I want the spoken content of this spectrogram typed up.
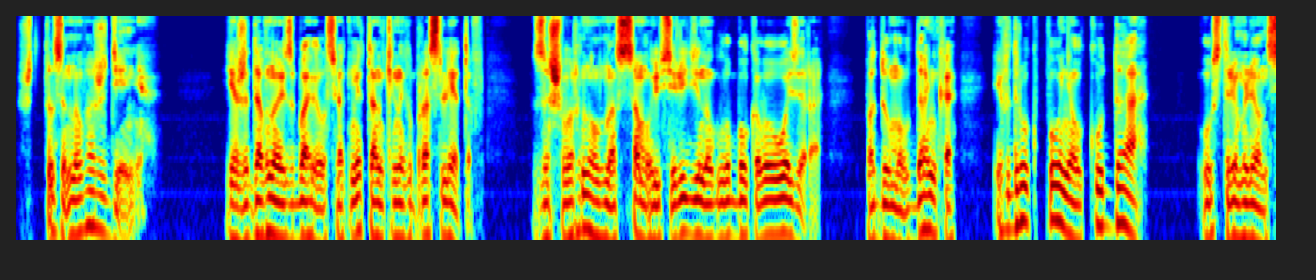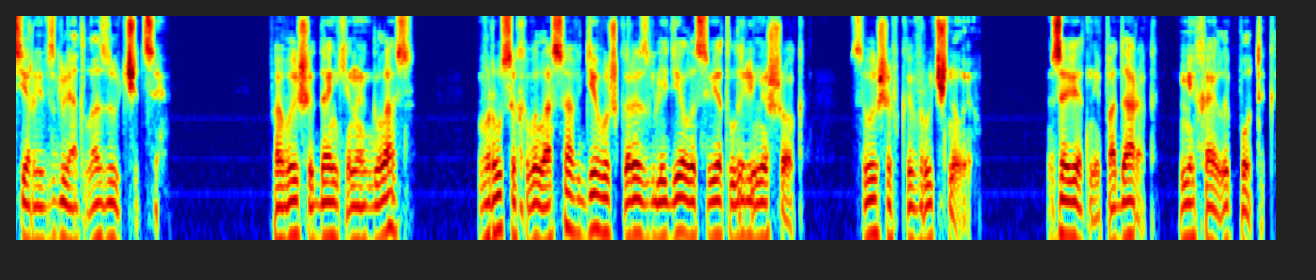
Что за наваждение? Я же давно избавился от метанкиных браслетов. Зашвырнул в самую середину глубокого озера, подумал Данька, и вдруг понял, куда — устремлен серый взгляд лазутчицы. Повыше Данькиных глаз, В русых волосах девушка разглядела светлый ремешок с вышивкой вручную. Заветный подарок Михаила Потыка.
